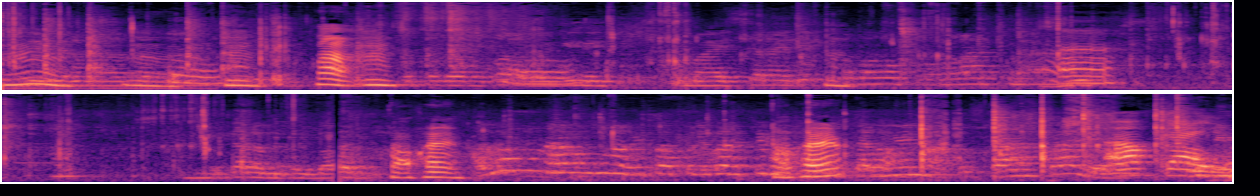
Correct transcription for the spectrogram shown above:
Mm. Mm. Mm. Ah, mm. Okay. Okay. Okay.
